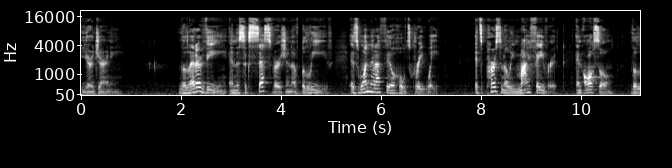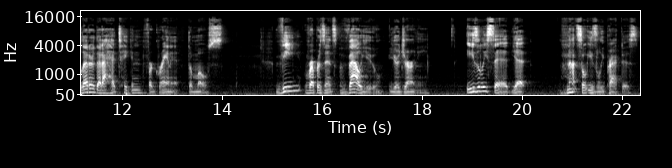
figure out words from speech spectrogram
Your Journey. The letter V in the success version of believe is one that I feel holds great weight. It's personally my favorite and also the letter that I had taken for granted the most. V represents value your journey. Easily said, yet not so easily practiced.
